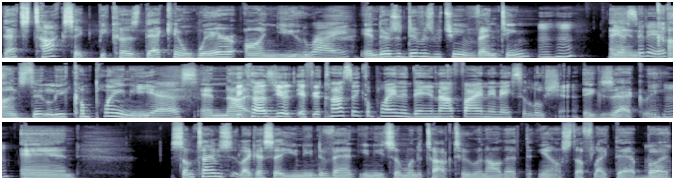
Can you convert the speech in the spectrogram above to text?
that's toxic because that can wear on you. Right. And there's a difference between venting Yes, and it is. constantly complaining. Yes. And not because you're if you're constantly complaining, then you're not finding a solution. Exactly. Mm-hmm. And sometimes, like I said, you need to vent, you need someone to talk to, and all that, you know, stuff like that. But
